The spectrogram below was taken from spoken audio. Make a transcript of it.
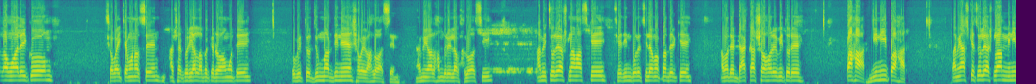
আসসালামু আলাইকুম। সবাই কেমন আছেন? আশা করি আল্লাহ পাকের রহমতে পবিত্র জুম্মার দিনে সবাই ভালো আছেন। আমি আলহামদুলিল্লাহ ভালো আছি। আমি চলে আসলাম আজকে। সেদিন বলেছিলাম আপনাদেরকে, আমাদের ঢাকা শহরের ভিতরে পাহাড়, মিনি পাহাড়। আমি আজকে চলে আসলাম মিনি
